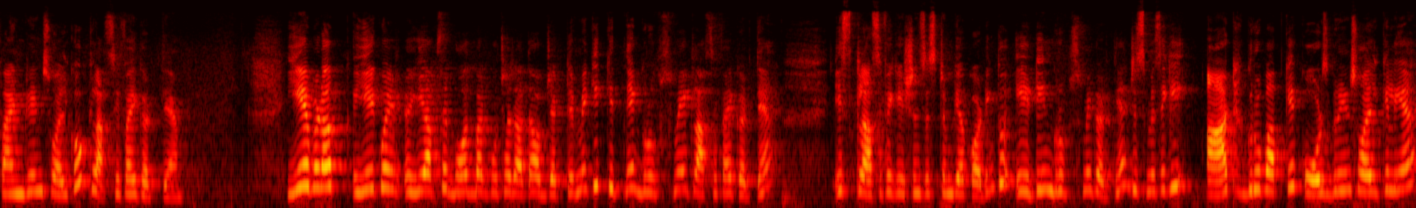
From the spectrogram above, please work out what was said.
फाइन ग्रेन सॉइल को क्लासीफाई करते हैं। ये बड़ा, ये कोई, ये आपसे बहुत बार पूछा जाता है ऑब्जेक्टिव में कि कितने ग्रुप्स में क्लासीफाई करते हैं? इस क्लासिफिकेशन सिस्टम के अकॉर्डिंग तो 18 ग्रुप्स में करते हैं, जिसमें से कि आठ ग्रुप आपके कोर्स ग्रेन सॉइल के लिए हैं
